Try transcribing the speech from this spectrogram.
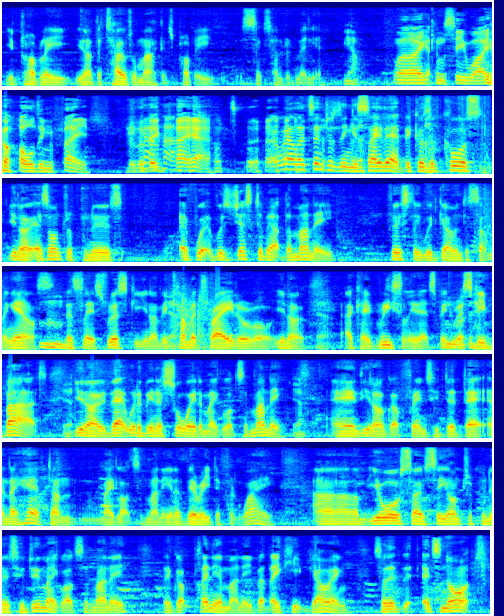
you'd probably, you know, the total market's probably 600 million. Yeah. Well, I can see why you're holding faith for the big payout. well, it's interesting you say that because, of course, you know, as entrepreneurs, if it was just about the money, firstly we'd go into something else mm. that's less risky. You know, become yeah. a trader, or you know, yeah. okay, recently that's been risky, but yeah. you know that would have been a sure way to make lots of money. And you know, I've got friends who did that, and they have done made lots of money in a very different way. Um, you also see entrepreneurs who do make lots of money. They've got plenty of money, but they keep going. So it's not.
